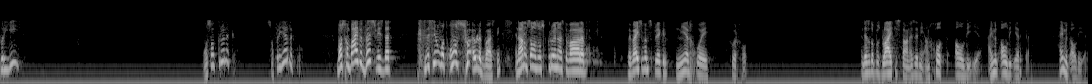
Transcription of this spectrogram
vir Jesus. Ons sal krones kry. Sal verheerlik word. Maar ons gaan baie bewus wees dat dis nie omdat ons so oulik was nie en daarom sal ons ons krones as te ware by wyse van spreek neergooi voor God. En dis wat op ons blaadjie staan, is dit nie aan God al die eer. Hy moet al die eer kry. Hy moet al die eer.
